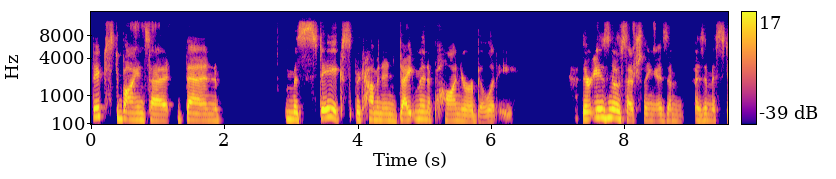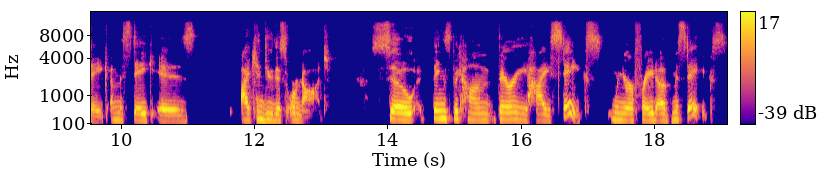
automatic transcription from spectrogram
fixed mindset then mistakes become an indictment upon your ability. There is no such thing as a as a mistake. A mistake is I can do this or not. So things become very high stakes when you're afraid of mistakes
